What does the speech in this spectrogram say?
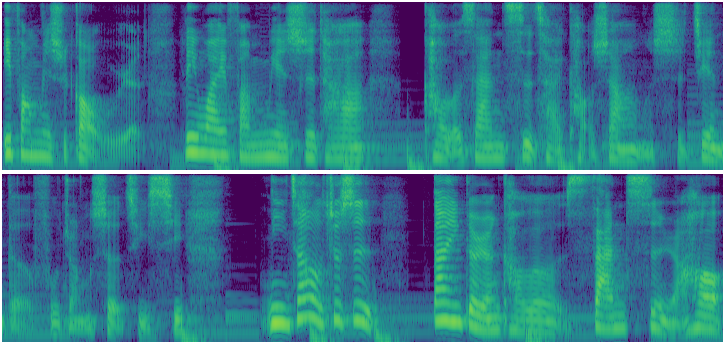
一方面是告五人，另外一方面是他考了三次才考上实践的服装设计系。你知道，就是当一个人考了三次，然后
